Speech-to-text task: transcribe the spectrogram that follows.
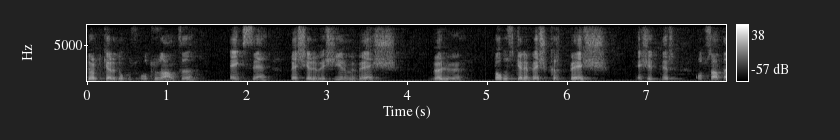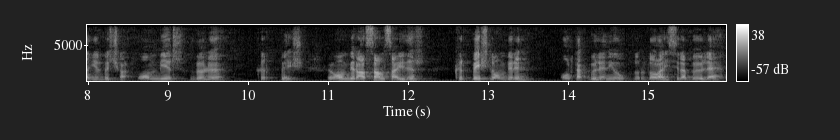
4 kere 9 36 eksi 5 kere 5 25 bölü 9 kere 5 45 eşittir. 36'dan 25 çıkart. 11 bölü 45. Ve 11 asal sayıdır. 45 ile 11'in ortak böleni yoktur. Dolayısıyla böyle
